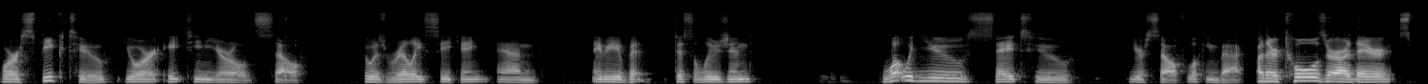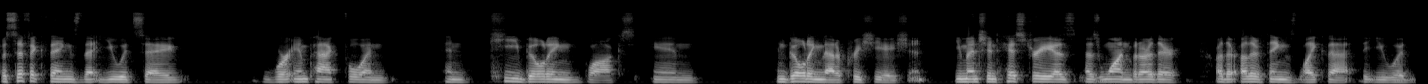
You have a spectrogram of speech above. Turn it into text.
or speak to your 18 year old self who was really seeking and maybe a bit disillusioned, what would you say to yourself looking back? Are there tools or are there specific things that you would say were impactful and and key building blocks in in building that appreciation? You mentioned history as as one, but are there are there other things like that that you would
